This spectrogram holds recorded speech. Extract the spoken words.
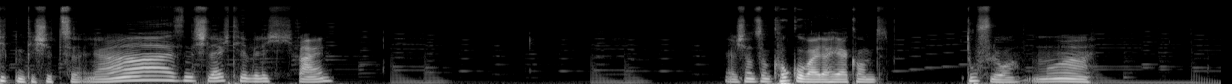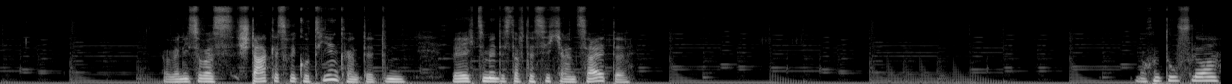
dicken Geschütze. Ja, ist nicht schlecht. Hier will ich rein. Wenn schon so ein Kokowai daherkommt. Duflor. Aber wenn ich sowas Starkes rekrutieren könnte, dann wäre ich zumindest auf der sicheren Seite. Noch ein Duflor.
